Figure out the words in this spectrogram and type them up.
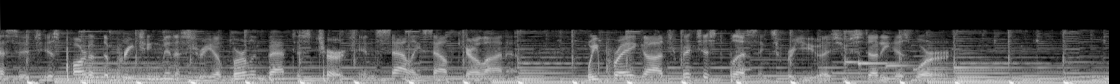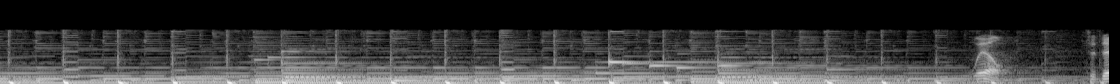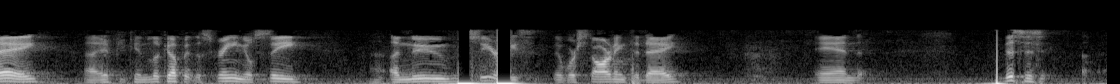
message is part of the preaching ministry of Berlin Baptist Church in Salley, South Carolina. We pray God's richest blessings for you as you study His Word. Well, today, uh, if you can look up at the screen, you'll see a new series that we're starting today. And this is,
